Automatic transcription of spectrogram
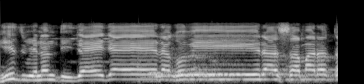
हीच विनंती. जय जय रघुवीर समर्थ.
